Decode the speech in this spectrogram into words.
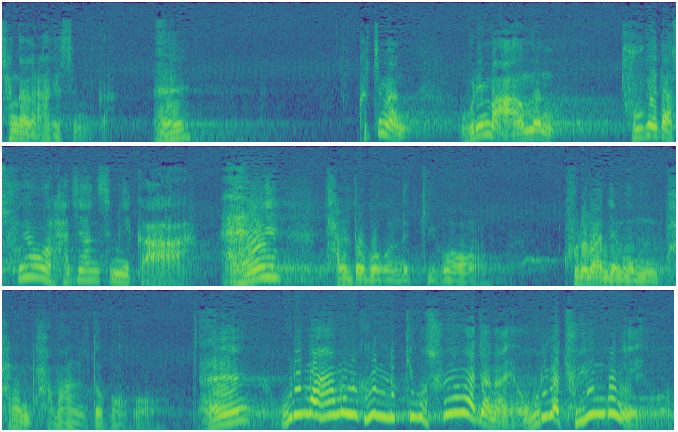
생각을 하겠습니까? 에? 그렇지만 우리 마음은 두 개 다 수용을 하지 않습니까? 에? 달도 보고 느끼고 구름 한 점 없는 파란 밤하늘도 보고, 에? 우리 마음은 그걸 느끼고 수용하잖아요. 우리가 주인공이에요.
